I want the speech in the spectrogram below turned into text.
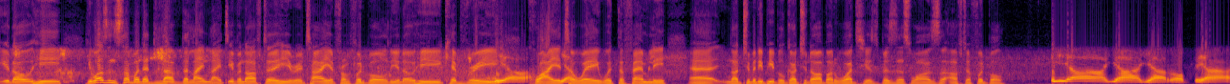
you know he he wasn't someone that loved the limelight. Even after he retired from football, you know he kept very yeah, quiet yeah. away with the family. Uh, not too many people got to know about what his business was after football. Yeah, yeah, yeah, Rob. Yeah,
